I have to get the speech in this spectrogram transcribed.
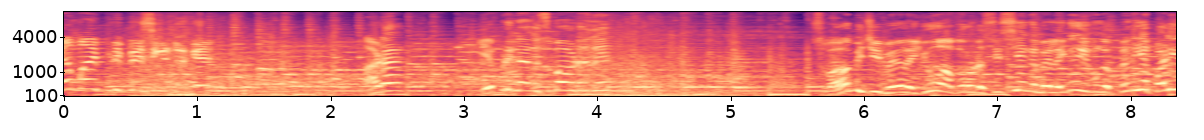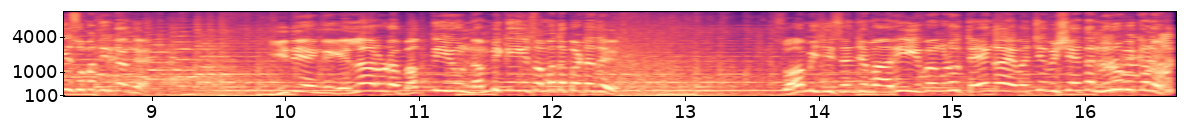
ஏமா இப்படி பேசிக்கிட்டு இருக்க அட எப்படி நாங்க சும்மா விடுறது சுவாமிஜி மேலையும் அவரோட சிஷ்யங்க மேலையும் இவங்க பெரிய பழிய சுமத்திருக்காங்க இது எங்க எல்லாரோட பக்தியும் நம்பிக்கையும் சம்பந்தப்பட்டது சுவாமிஜி செஞ்ச மாதிரி இவங்களும் தேங்காயை வச்சு விஷயத்தை நிரூபிக்கணும்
